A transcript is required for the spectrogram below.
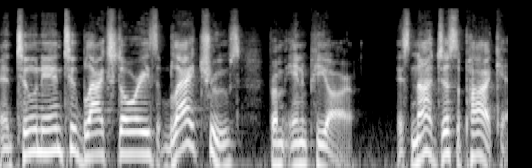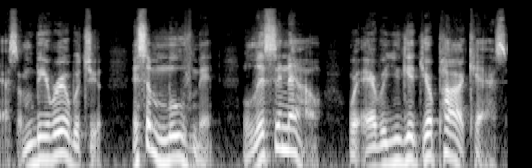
and tune in to Black Stories, Black Truths from NPR. It's not just a podcast. I'm going to be real with you. It's a movement. Listen now, wherever you get your podcast,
